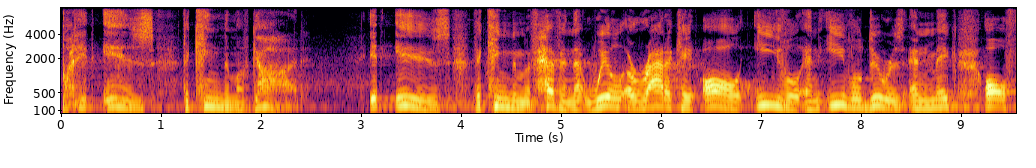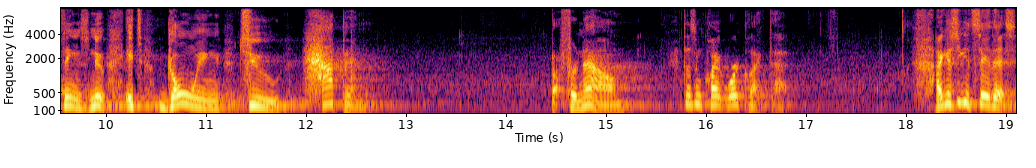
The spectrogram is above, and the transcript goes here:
But it is the kingdom of God. It is the kingdom of heaven that will eradicate all evil and evildoers and make all things new. It's going to happen. But for now, it doesn't quite work like that. I guess you could say this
